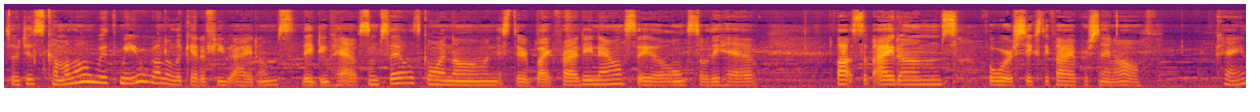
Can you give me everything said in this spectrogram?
So just come along with me. We're going to look at a few items. They do have some sales going on. It's their Black Friday now sale. So they have lots of items for 65% off. Okay.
